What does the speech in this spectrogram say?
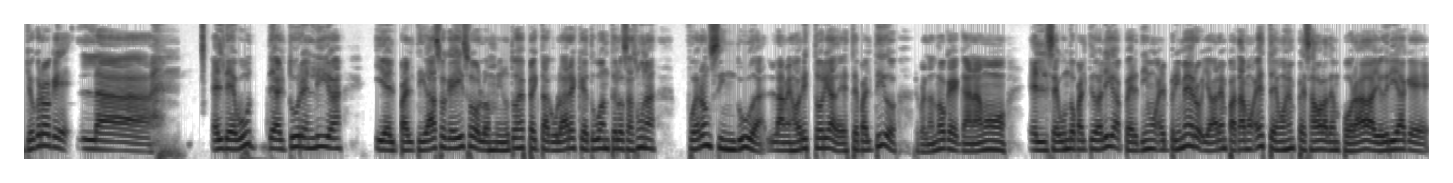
Yo creo que la el debut de Arthur en liga y el partidazo que hizo, los minutos espectaculares que tuvo ante los Asuna, fueron sin duda la mejor historia de este partido. Recordando que ganamos el segundo partido de liga, perdimos el primero y ahora empatamos este. Hemos empezado la temporada, yo diría que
